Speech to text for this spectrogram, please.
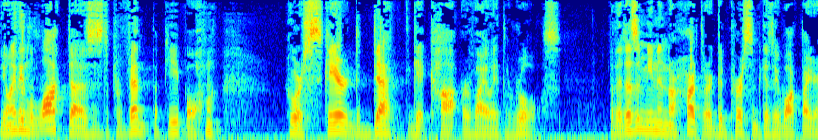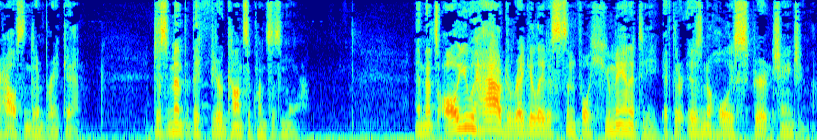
The only thing the lock does is to prevent the people who are scared to death to get caught or violate the rules. But that doesn't mean in their heart they're a good person because they walked by your house and didn't break in. It just meant that they feared consequences more. And that's all you have to regulate a sinful humanity if there is no Holy Spirit changing them.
